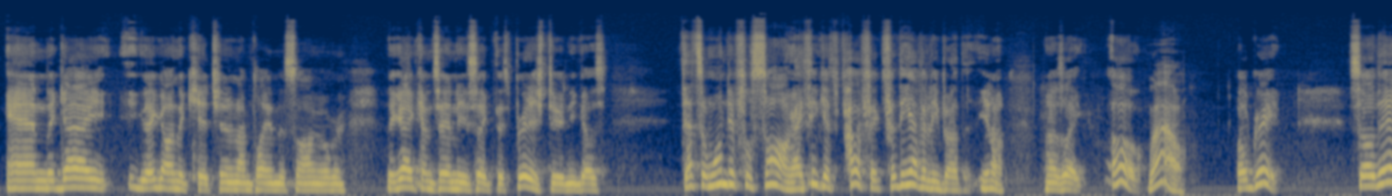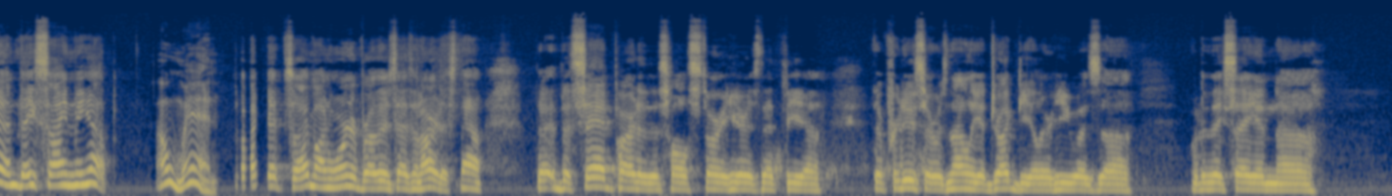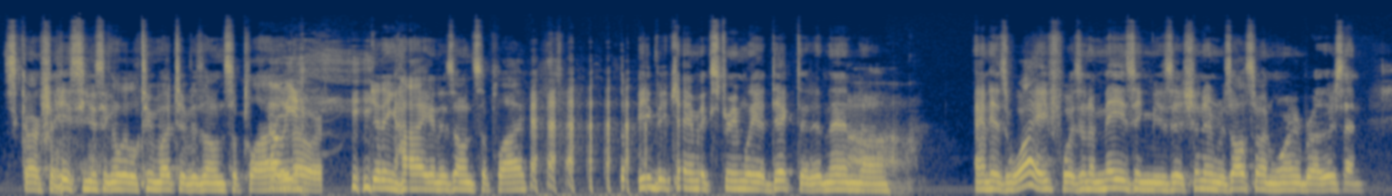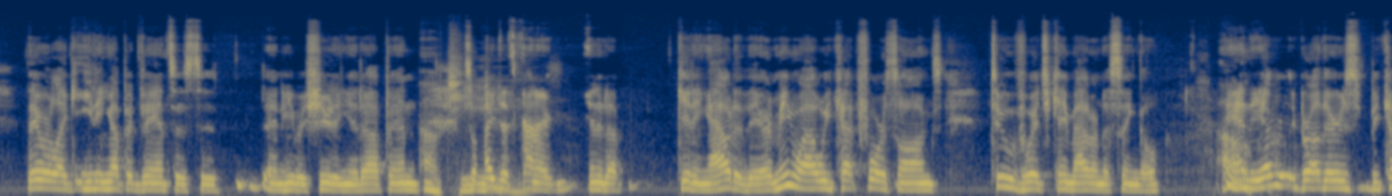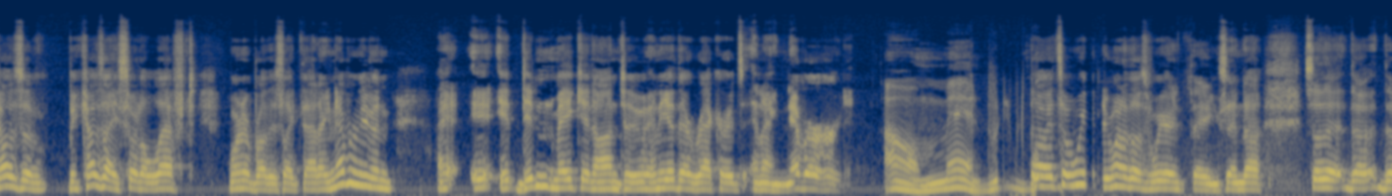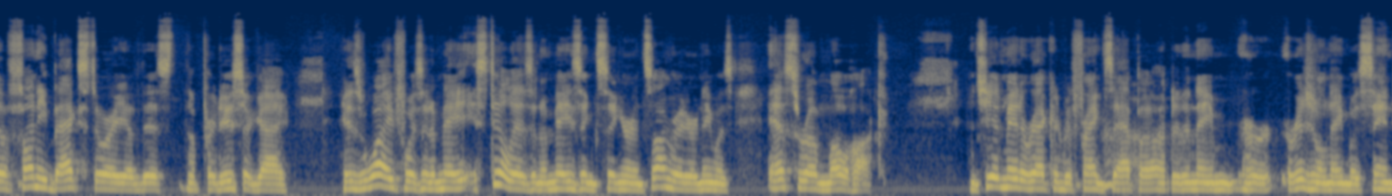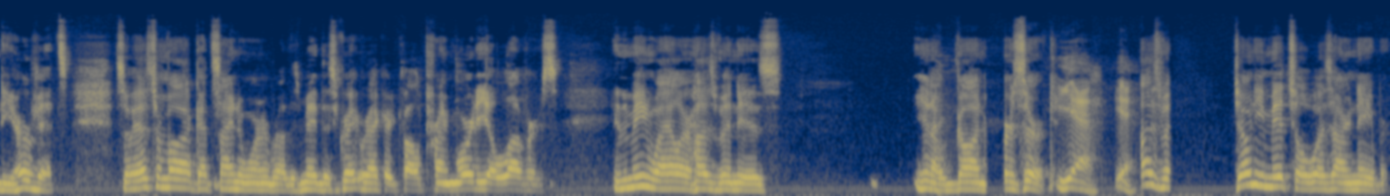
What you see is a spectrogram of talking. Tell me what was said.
And the guy, they go in the kitchen and I'm playing the song over. The guy comes in, he's like this British dude, and he goes, That's a wonderful song. I think it's perfect for the Everly Brothers, you know. And I was like, Oh, Wow. well, great. So then they signed me up. Oh man. So I get so I'm on Warner Brothers as an artist now. The the sad part of this whole story here is that the uh, the producer was not only a drug dealer, he was uh, what do they say in uh, Scarface, using a little too much of his own supply, Oh, you yeah. know, or getting high in his own supply. so he became extremely addicted, and then. Uh, and his wife was an amazing musician and was also in Warner Brothers, and they were like eating up advances to, and he was shooting it up, and Oh, so I just kind of ended up getting out of there. And meanwhile, we cut four songs, two of which came out on a single, and the Everly Brothers, because of because I sort of left Warner Brothers like that, I never even. I, it, it didn't make it onto any of their records, and I never heard it. Oh man. So it's a weird, one of those weird things. And uh, so the, the the funny backstory of this, the producer guy, his wife was an ama- still is an amazing singer and songwriter. Her name was Essra Mohawk, and she had made a record with Frank ah. Zappa under the name. Her original name was Sandy Hurvitz. So Essra Mohawk got signed to Warner Brothers, made this great record called Primordial Lovers. In the meanwhile, her husband is, you know, gone berserk Yeah. Yeah. husband, Joni Mitchell, was our neighbor.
